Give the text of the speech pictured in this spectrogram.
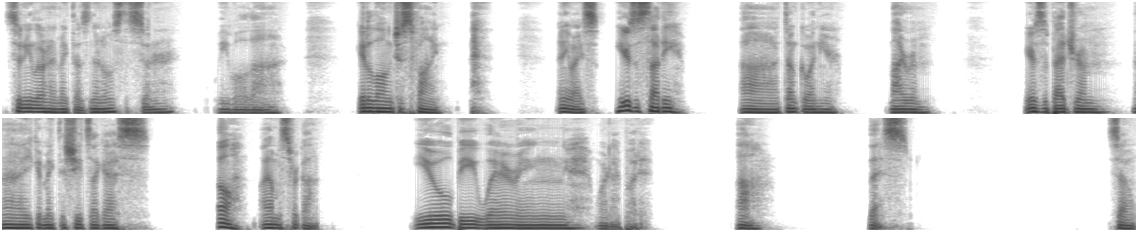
The sooner you learn how to make those noodles, the sooner we will uh, get along just fine. Anyways, here's the study. Uh, don't go in here. My room. Here's the bedroom. Uh, you can make the sheets, I guess. Oh, I almost forgot. You'll be wearing. Where'd I put it? Ah, this. So,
